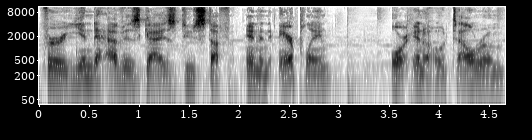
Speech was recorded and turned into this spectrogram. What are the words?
for Yin to have his guys do stuff in an airplane or in a hotel room.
